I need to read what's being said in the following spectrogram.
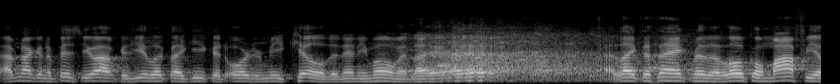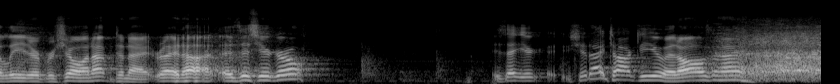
I'm not going to piss you off because you look like you could order me killed at any moment. Like, I'd like to thank for the local mafia leader for showing up tonight. Right on. Is this your girl? Is that your? Should I talk to you at all tonight?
